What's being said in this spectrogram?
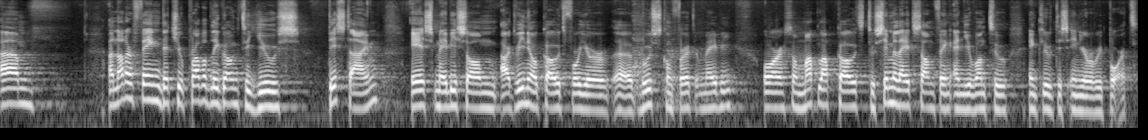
Um, another thing that you're probably going to use this time is maybe some Arduino code for your uh, boost converter maybe or some MATLAB code to simulate something and you want to include this in your report.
